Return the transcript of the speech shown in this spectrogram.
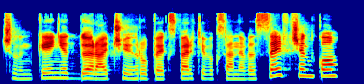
членкині дорадчої групи експертів Оксани Васильченко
